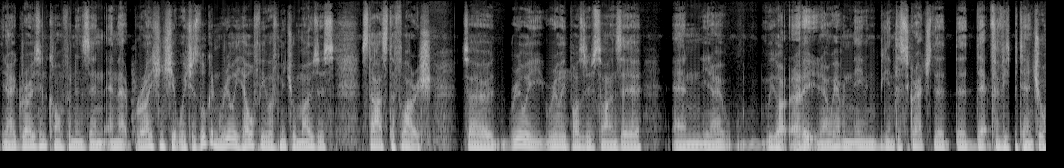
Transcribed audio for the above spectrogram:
you know grows in confidence and and that relationship, which is looking really healthy with Mitchell Moses, starts to flourish. So really, really positive signs there. And you know we got uh, you know we haven't even begun to scratch the the depth of his potential.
